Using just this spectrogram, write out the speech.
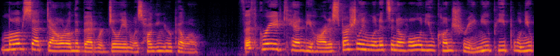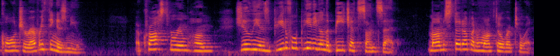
Mom sat down on the bed where Jillian was hugging her pillow. Fifth grade can be hard, especially when it's in a whole new country, new people, new culture, everything is new. Across the room hung Jillian's beautiful painting on the beach at sunset. Mom stood up and walked over to it.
